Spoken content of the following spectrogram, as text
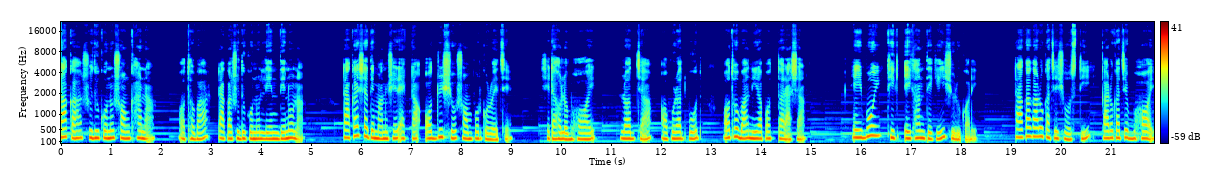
টাকা শুধু কোনো সংখ্যা না, অথবা টাকা শুধু কোনো লেনদেনও না। টাকার সাথে মানুষের একটা অদৃশ্য সম্পর্ক রয়েছে। সেটা হলো ভয়, লজ্জা, অপরাধবোধ, অথবা নিরাপত্তার আশা। এই বই ঠিক এখান থেকেই শুরু করে। টাকা কারও কাছে স্বস্তি, কারও কাছে ভয়,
